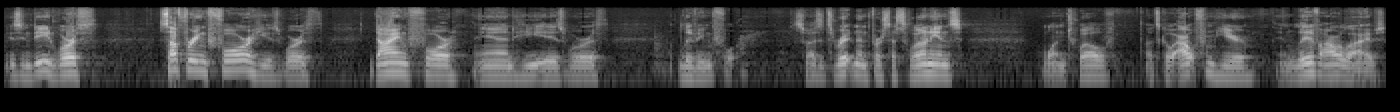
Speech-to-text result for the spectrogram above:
is indeed worth suffering for, he is worth dying for, and he is worth living for. So as it's written in 1 Thessalonians 1:12, let's go out from here and live our lives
